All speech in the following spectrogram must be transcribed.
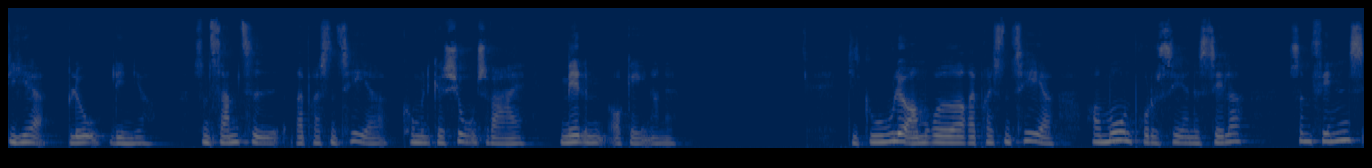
de her blå linjer, som samtidig repræsenterer kommunikationsveje mellem organerne. De gule områder repræsenterer hormonproducerende celler, som findes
